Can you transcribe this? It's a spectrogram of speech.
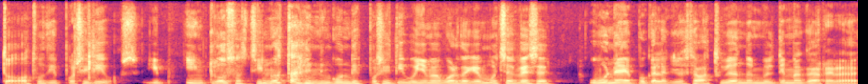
todos tus dispositivos. Y incluso si no estás en ningún dispositivo, yo me acuerdo que muchas veces hubo una época en la que yo estaba estudiando en mi última carrera,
